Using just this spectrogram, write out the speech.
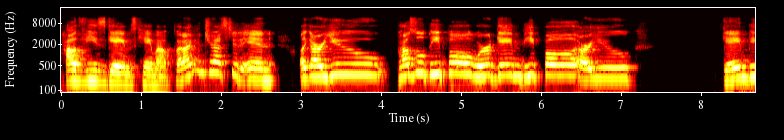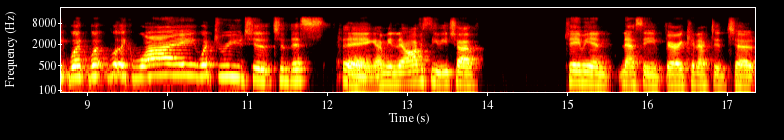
how these games came up, but I'm interested in, like, are you puzzle people, word game people? Are you game, pe- what, what, what, like, why, what drew you to, to this thing? I mean, obviously you each have Jamie and Nessie very connected to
